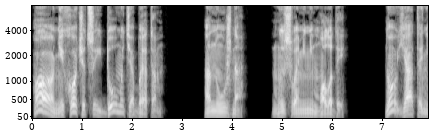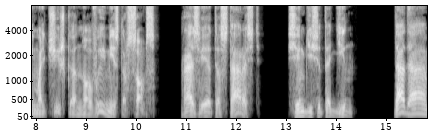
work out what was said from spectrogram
О, не хочется и думать об этом. А нужно. Мы с вами не молоды. Ну, я-то не мальчишка, но вы, мистер Сомс, разве это старость? Семьдесят один. Да-да.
